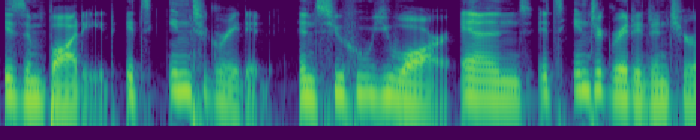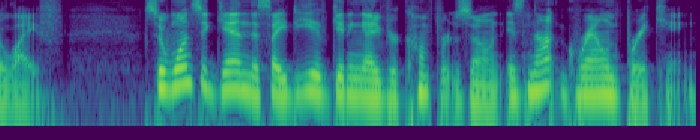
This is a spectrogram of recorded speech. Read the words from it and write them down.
is embodied, it's integrated into who you are, and it's integrated into your life. So, once again, this idea of getting out of your comfort zone is not groundbreaking,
